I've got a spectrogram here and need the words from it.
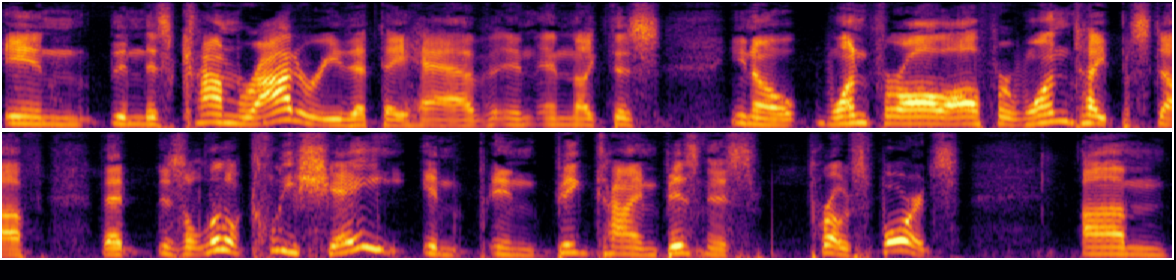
in in this camaraderie that they have and, and like this, you know, one for all, all for one type of stuff that is a little cliche in in big time business pro sports. Um,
